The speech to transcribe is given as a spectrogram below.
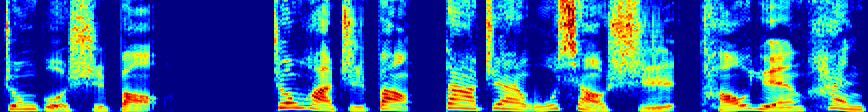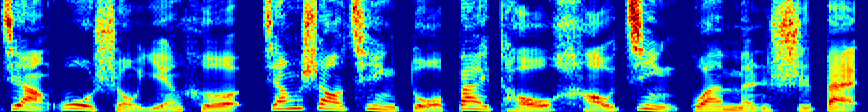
中国时报》中华职棒大战五小时，桃园悍将握手言和，江少庆躲败投豪进关门失败。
